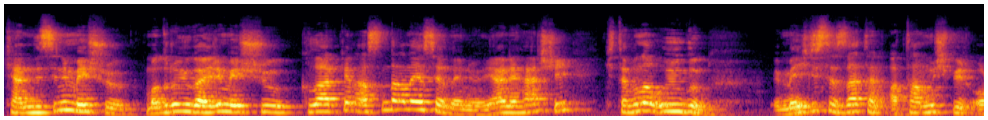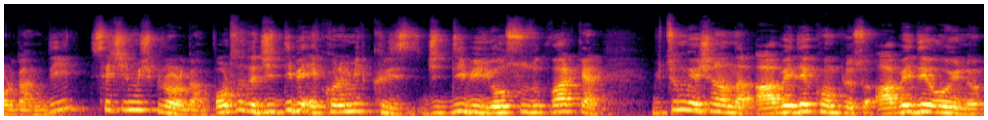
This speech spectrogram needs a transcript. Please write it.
kendisini meşru, Maduro'yu gayrimeşru kılarken aslında anayasaya dayanıyor. Yani her şey kitabına uygun. E, Meclis de zaten atanmış bir organ değil, seçilmiş bir organ. Ortada ciddi bir ekonomik kriz, ciddi bir yolsuzluk varken bütün bu yaşananlar ABD komplosu, ABD oyunu,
